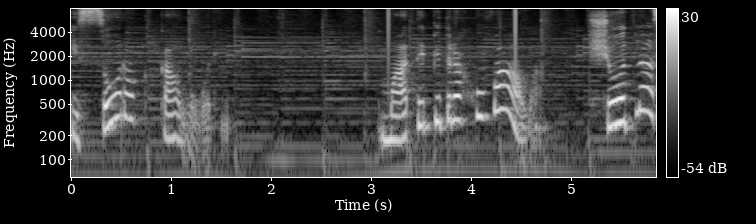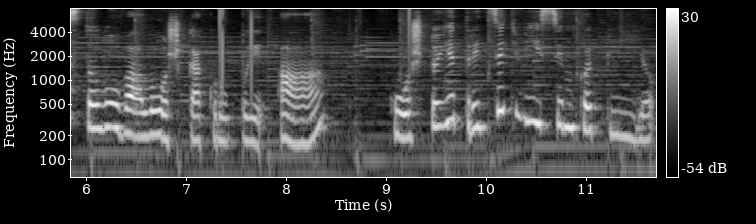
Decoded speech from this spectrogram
і 40 калорій. Мати підрахувала, що одна столова ложка крупи А коштує 38 копійок,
